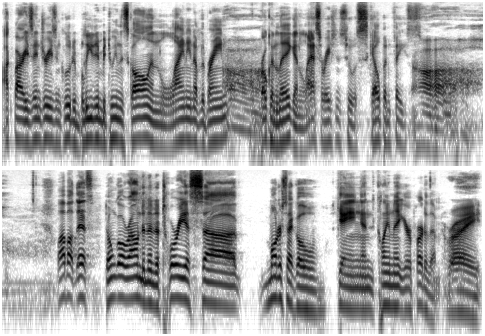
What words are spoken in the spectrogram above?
Akbari's injuries included bleeding between the skull and lining of the brain, a broken leg, and lacerations to his scalp and face. Well, how about this? Don't go around in a notorious uh, motorcycle gang and claim that you're a part of them. Right.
